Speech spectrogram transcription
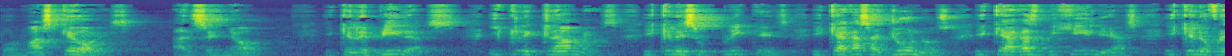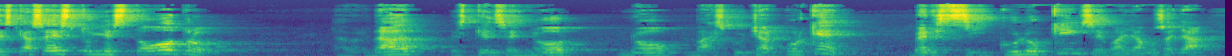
por más que ores al Señor y que le pidas y que le clames y que le supliques y que hagas ayunos y que hagas vigilias y que le ofrezcas esto y esto otro, la verdad es que el Señor no va a escuchar. ¿Por qué? Versículo 15, vayamos allá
